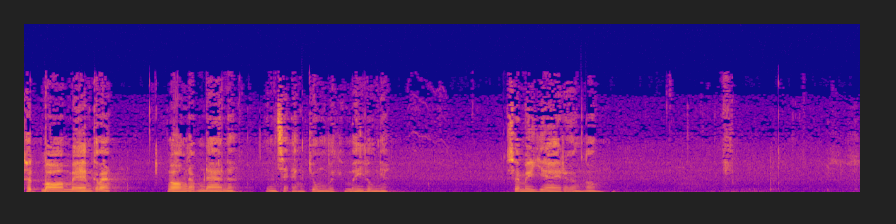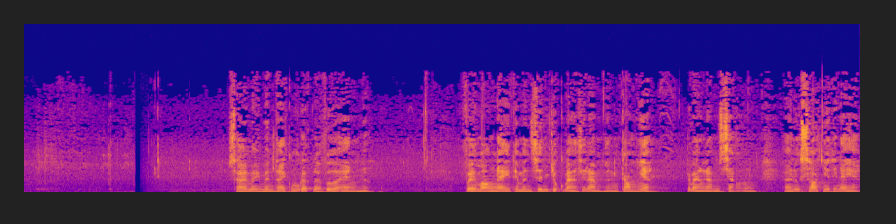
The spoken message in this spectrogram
Thịt bò mềm các bạn. Ngon đậm đà nữa. Mình sẽ ăn chung với cái mì luôn nha. Xe mì dai rất là ngon. Sợi mì mình thấy cũng rất là vừa ăn nữa. Với món này thì mình xin chúc các bạn sẽ làm thành công nha. Các bạn làm sẵn à, nước sốt như thế này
